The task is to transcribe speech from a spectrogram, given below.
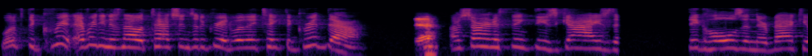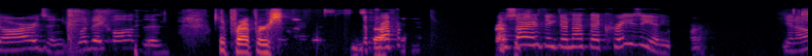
What if the grid, everything is now attached into the grid? What if they take the grid down? Yeah. I'm starting to think these guys that dig holes in their backyards and what do they call it? The, The preppers. The stuff. prepper- I'm Preppers. starting to think they're not that crazy anymore. You know?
